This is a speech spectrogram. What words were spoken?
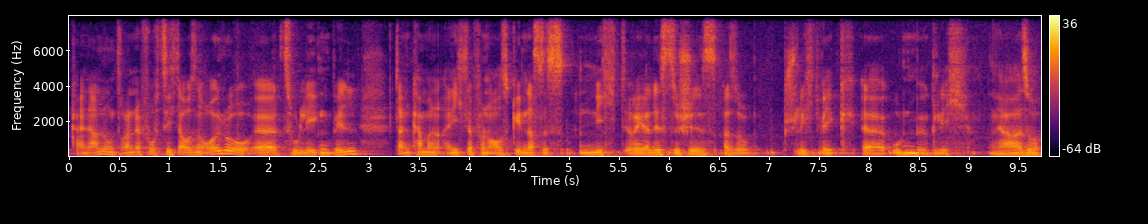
keine Ahnung, 350.000 Euro äh, zulegen will, dann kann man eigentlich davon ausgehen, dass es nicht realistisch ist, also schlichtweg äh, unmöglich. Ja, also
